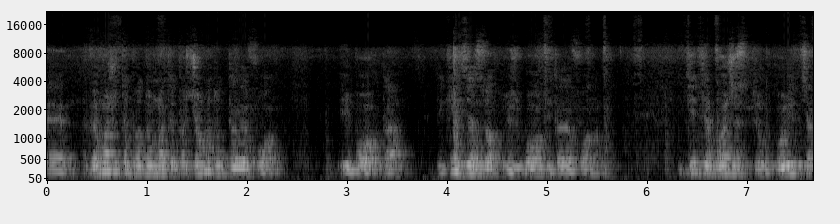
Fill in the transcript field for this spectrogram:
Е, ви можете подумати, при чому тут телефон і Бог, да? який зв'язок між Богом і телефоном? Діти Божі спілкуються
